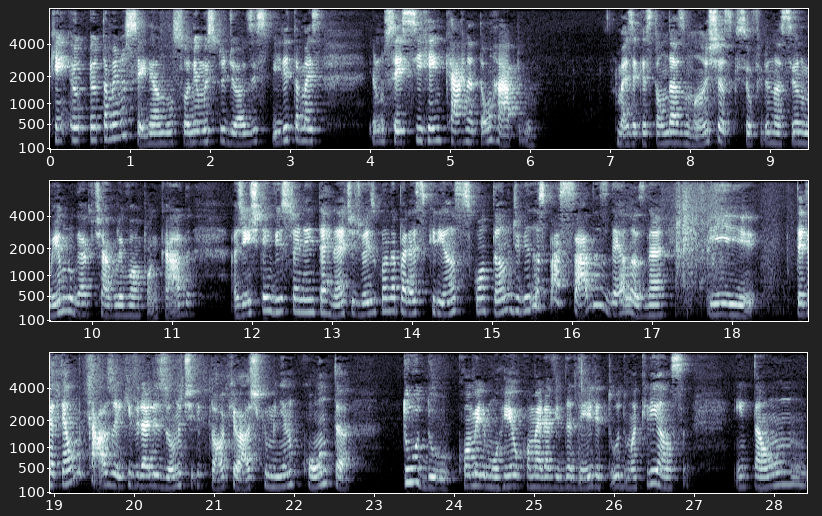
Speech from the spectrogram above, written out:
quem, eu, eu também não sei, né? Eu não sou nenhuma estudiosa espírita, mas eu não sei se reencarna tão rápido. Mas a questão das manchas, que seu filho nasceu no mesmo lugar que o Thiago levou uma pancada a gente tem visto aí na internet, de vez em quando aparece crianças contando de vidas passadas delas, né? E teve até um caso aí que viralizou no TikTok, eu acho que o menino conta tudo, como ele morreu, como era a vida dele, tudo, uma criança. Então,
